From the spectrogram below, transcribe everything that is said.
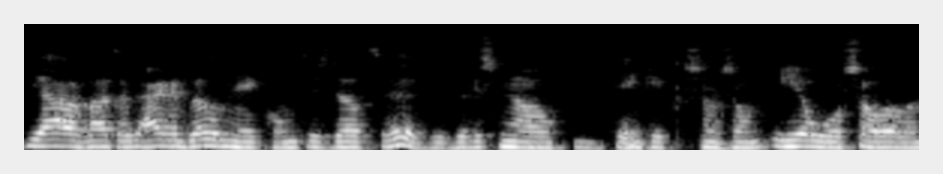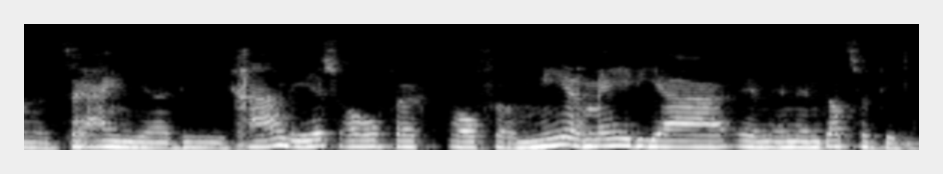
ja, waar het uiteindelijk wel neerkomt is dat hè, er is nou, denk ik, zo'n zo'n eeuw of zo al een, een trein uh, die gaande is over, over meer media en, en, en dat soort dingen.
